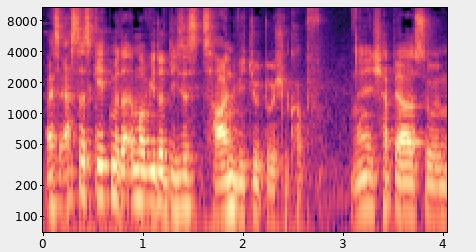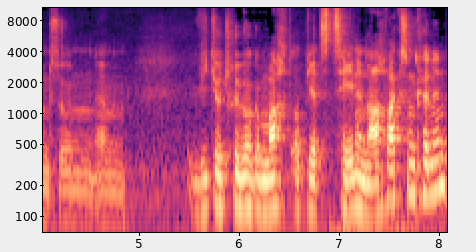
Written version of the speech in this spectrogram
als erstes geht mir da immer wieder dieses Zahnvideo durch den Kopf. Ne, ich habe ja so ein, so ein ähm, Video drüber gemacht, ob jetzt Zähne nachwachsen können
